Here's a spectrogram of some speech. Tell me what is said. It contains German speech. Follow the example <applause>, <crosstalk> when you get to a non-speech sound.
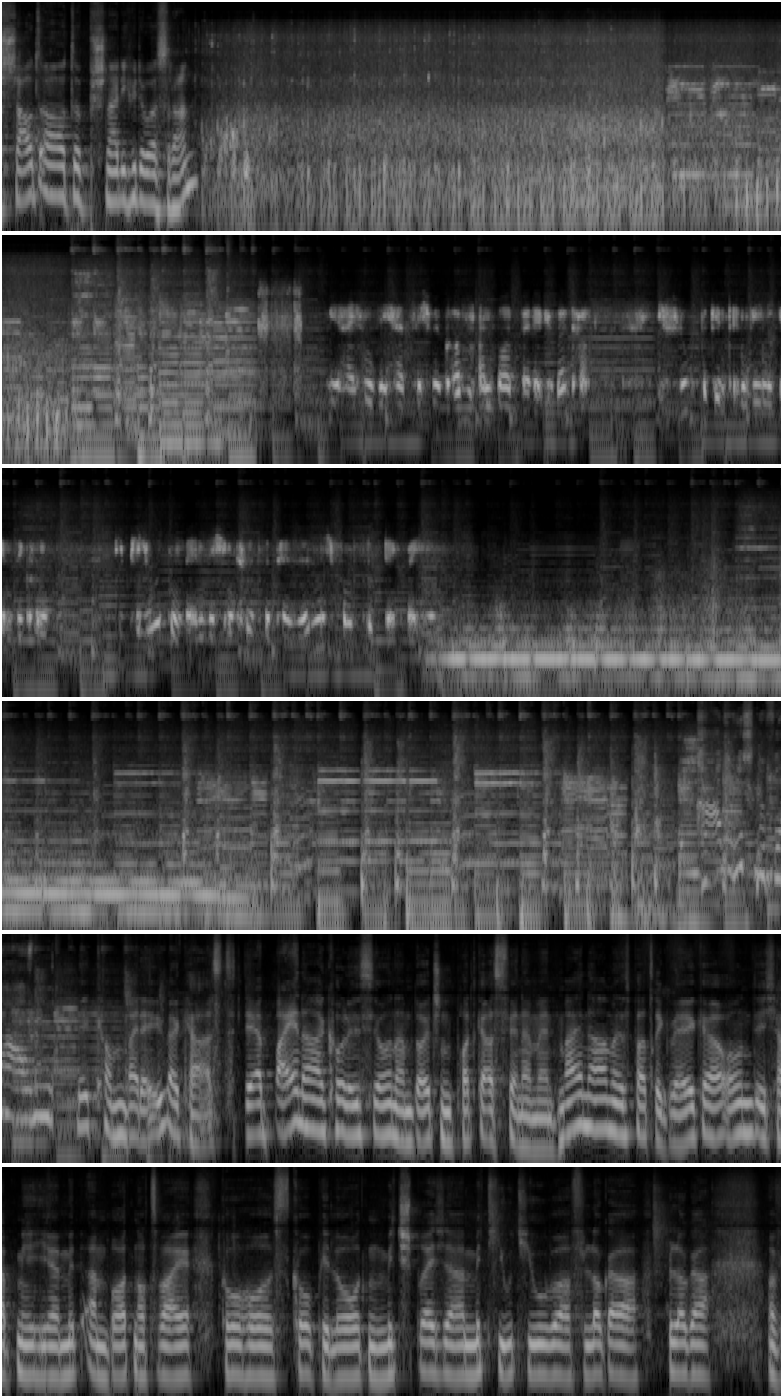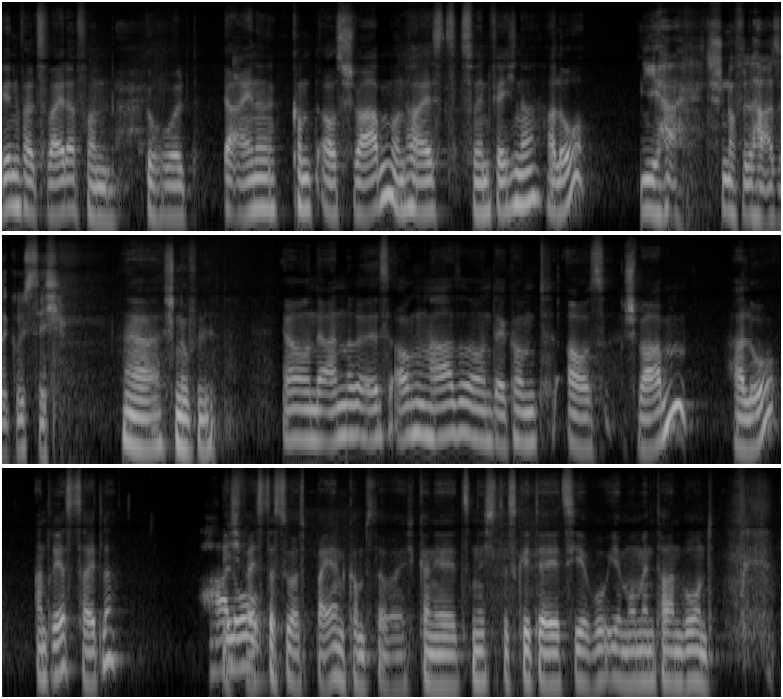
Shoutout, da schneide ich wieder was ran. Wir heißen Sie herzlich willkommen an Bord bei der Überkraft. Willkommen bei der Übercast, der beinahe Kollision am deutschen Podcast-Firmament. Mein Name ist Patrick Welker und ich habe mir hier mit an Bord noch zwei Co-Hosts, Co-Piloten, Mitsprecher, Mit-YouTuber, Vlogger, Blogger, auf jeden Fall zwei davon geholt. Der eine kommt aus Schwaben und heißt Sven Fechner. Hallo? Ja, Schnuffelhase, grüß dich. Ja, Schnuffel. Ja, und der andere ist auch ein Hase und der kommt aus Schwaben. Hallo? Andreas Zeitler? Hallo. Ich weiß, dass du aus Bayern kommst, aber ich kann ja jetzt nicht, das geht ja jetzt hier, wo ihr momentan wohnt.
